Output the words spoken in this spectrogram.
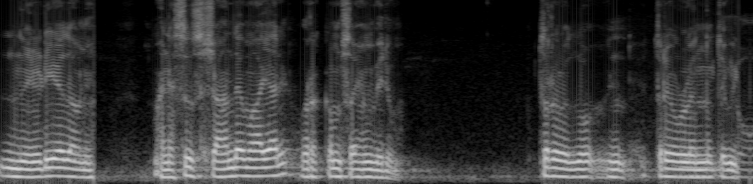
നേടിയതാണ്. മനസ്സ് ശാന്തമായാൽ ഉറക്കം സ്വയം വരും. ഇത്രയുള്ളൂ ഇത്രയുള്ളൂ ഇന്നത്തെ വീഡിയോ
